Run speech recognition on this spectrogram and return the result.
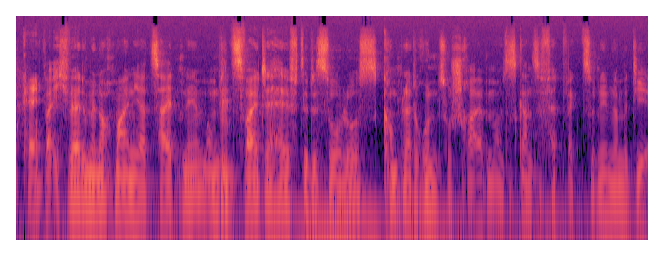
Okay. Weil ich werde mir noch mal ein Jahr Zeit nehmen, um mhm. die zweite Hälfte des Solos komplett rund zu schreiben und das ganze Fett wegzunehmen, damit die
